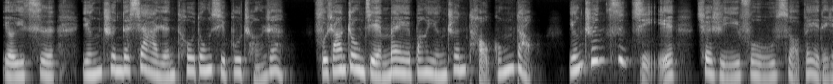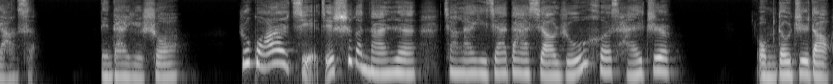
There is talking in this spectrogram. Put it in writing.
有一次，迎春的下人偷东西不承认。府上众姐妹帮迎春讨公道，迎春自己却是一副无所谓的样子。林黛玉说：“如果二姐姐是个男人，将来一家大小如何才智？”我们都知道，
